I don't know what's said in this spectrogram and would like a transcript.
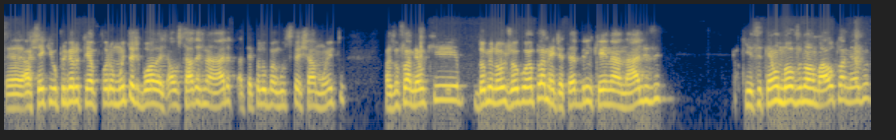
É, achei que o primeiro tempo foram muitas bolas alçadas na área, até pelo Bangu se fechar muito, mas um Flamengo que dominou o jogo amplamente. Até brinquei na análise que se tem um novo normal, o Flamengo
